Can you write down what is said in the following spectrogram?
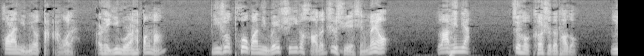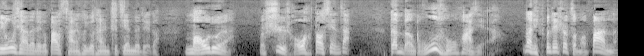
后来你们又打过来，而且英国人还帮忙。你说托管你维持一个好的秩序也行，没有拉偏架，最后可使的逃走，留下的这个巴勒斯坦人和犹太人之间的这个矛盾啊、世仇啊，到现在根本无从化解啊。那你说这事怎么办呢？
